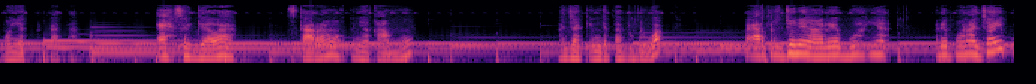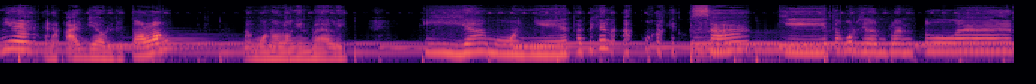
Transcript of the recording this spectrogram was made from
monyet berkata, "Eh serigala, sekarang waktunya kamu ngajakin kita berdua air terjun yang ada buahnya, ada pohon ajaibnya. Enak aja udah ditolong, mau nolongin balik." Iya monyet, tapi kan aku kakiku sakit, aku harus jalan pelan-pelan.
